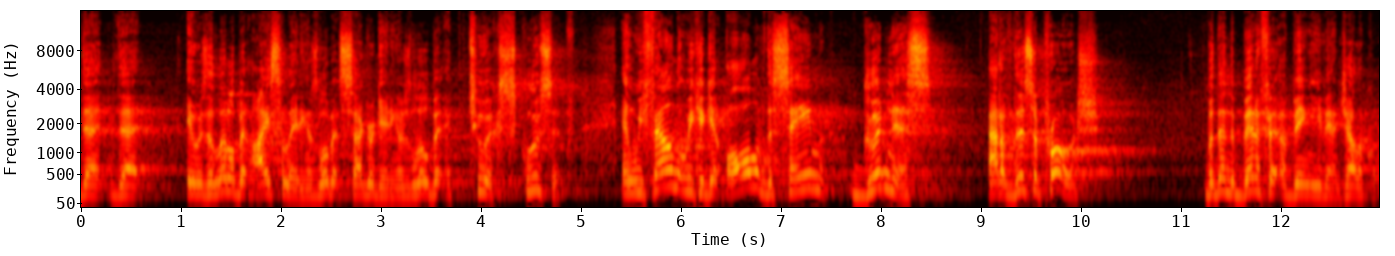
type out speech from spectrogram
that, that it was a little bit isolating, it was a little bit segregating, it was a little bit too exclusive. And we found that we could get all of the same goodness out of this approach, but then the benefit of being evangelical.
